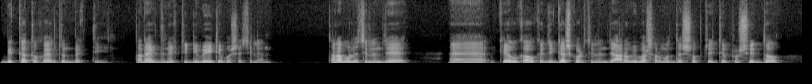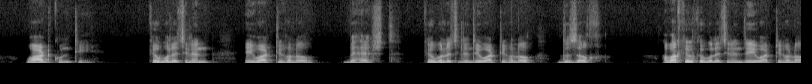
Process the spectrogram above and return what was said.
বিখ্যাত একজন ব্যক্তি। তারা একদিন একটি ডিবেটে বসেছিলেন। তারা বলেছিলেন যে কেউ কাউকে জিজ্ঞাসা করছিলেন যে, আরবি ভাষার মধ্যে সবচেয়ে প্রসিদ্ধ ওয়ার্ড কোনটি? কেউ বলেছিলেন, এই ওয়ার্ডটি হলো বেহেস্ত কেউ বলেছিলেন যে ওয়ার্ডটি হলো দুজক আবার কেউ কেউ বলেছিলেন যে, এই ওয়ার্ডটি হলো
